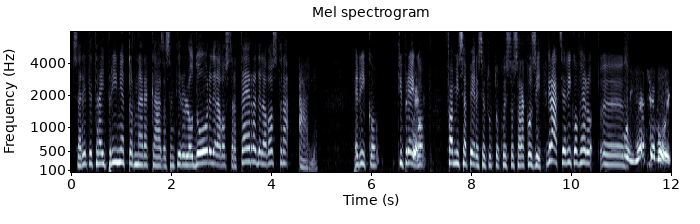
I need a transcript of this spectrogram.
Sarete tra i primi a tornare a casa, a sentire l'odore della vostra terra e della vostra aria. Enrico, ti prego, fammi sapere se tutto questo sarà così. Grazie Enrico Ferro. eh, grazie a voi.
